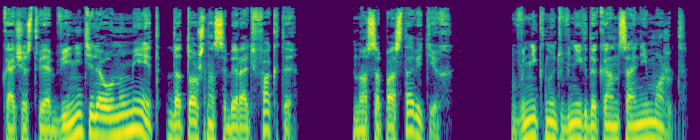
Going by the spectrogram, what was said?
В качестве обвинителя он умеет дотошно собирать факты, но сопоставить их, вникнуть в них до конца не может.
